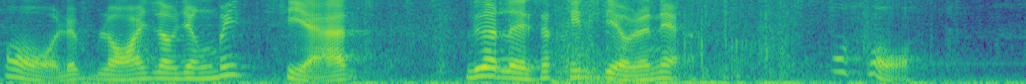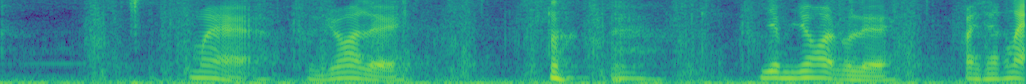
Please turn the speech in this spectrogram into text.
โอ้โหเรียบร้อยเรายังไม่เสียเลือดเลยสักนิดเดียวแล้วเนี่ย โอ้โหแม่สุดยอดเลย เยี่ยมยอดไปเลย ไปทางไหน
